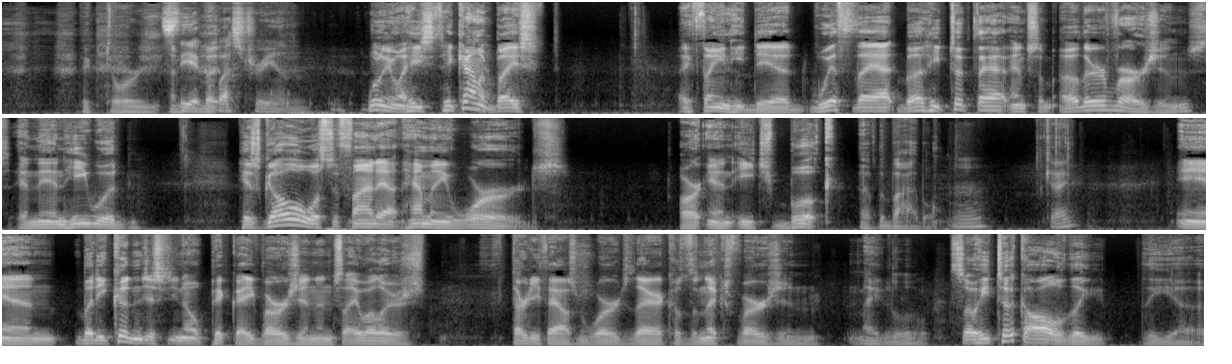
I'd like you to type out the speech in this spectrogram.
Victoria. It's the but- equestrian. well, anyway, he's, he kind of based a thing he did with that, but he took that and some other versions, and then he would. His goal was to find out how many words are in each book of the Bible, Okay. and but he couldn't just you know pick a version and say, well, there's thirty thousand words there because the next version made it a little. So he took all of the the uh,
